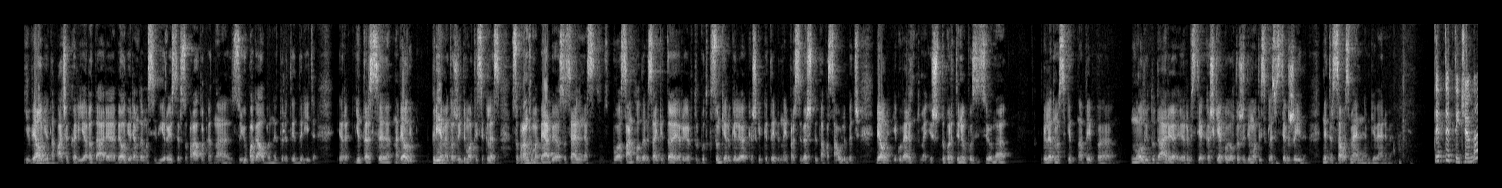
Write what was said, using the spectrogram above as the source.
ji vėlgi tą pačią karjerą darė, vėlgi remdamasi vyrais ir suprato, kad, na, su jų pagalba jinai turi tai daryti. Ir ji tarsi, na, vėlgi priėmė tas žaidimo taisyklės. Suprantama, be abejo, socialinės buvo sankloda visai kita ir, ir turbūt sunkiai ir galėjo kažkaip kitaip jinai prasiveršti tą pasaulį, bet vėl, jeigu vertintume iš dabartinių pozicijų, na, galėtume sakyti, na taip, e, nuolaidų darė ir vis tiek kažkiek pagal tą žaidimo taisyklės vis tiek žaidė, net ir savo asmeniniam gyvenime. Taip, taip, tai čia, na,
